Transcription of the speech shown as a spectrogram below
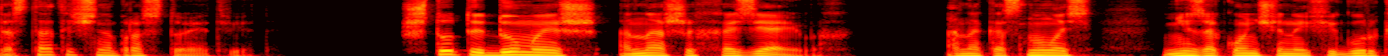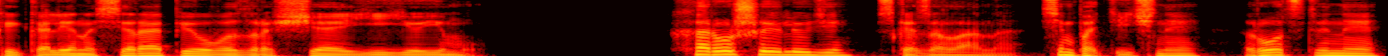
Достаточно простой ответ. Что ты думаешь о наших хозяевах?» Она коснулась незаконченной фигуркой колена Серапио, возвращая ее ему. «Хорошие люди», — сказала она, — «симпатичные, родственные,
